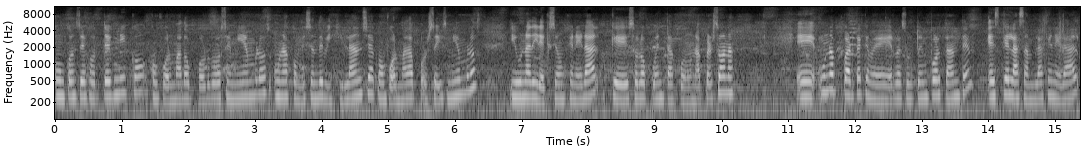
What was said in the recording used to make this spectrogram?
un Consejo Técnico, conformado por 12 miembros, una Comisión de Vigilancia, conformada por 6 miembros, y una Dirección General, que solo cuenta con una persona. Eh, una parte que me resultó importante es que la Asamblea General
